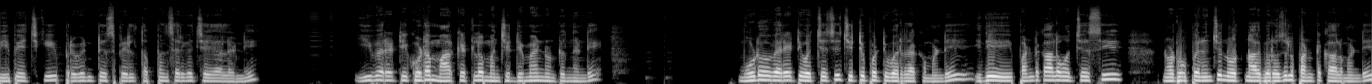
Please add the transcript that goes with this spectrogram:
బీపీహెచ్కి ప్రివెంట్ స్ప్రేలు తప్పనిసరిగా చేయాలండి. ఈ వెరైటీ కూడా మార్కెట్లో మంచి డిమాండ్ ఉంటుందండి. మూడో వెరైటీ వచ్చేసి చిట్టుపట్టి వరి రకం అండి ఇది పంట కాలం వచ్చేసి నూట ముప్పై నుంచి నూట నలభై రోజులు పంట కాలం అండి.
